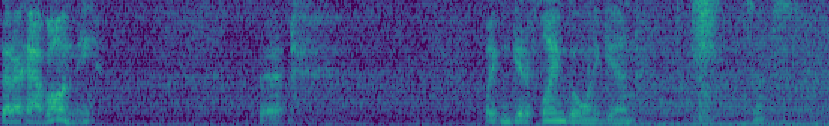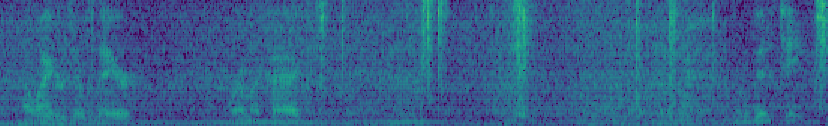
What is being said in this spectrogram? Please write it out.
that I have on me that if I can get a flame going again, since my lighter's over there, where my pad. A little bit of tape.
